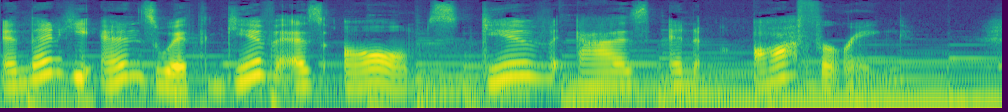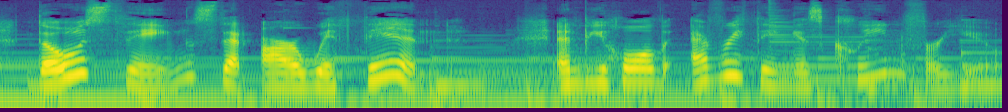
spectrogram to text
And then he ends with give as alms, give as an offering those things that are within, and behold, everything is clean for you.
